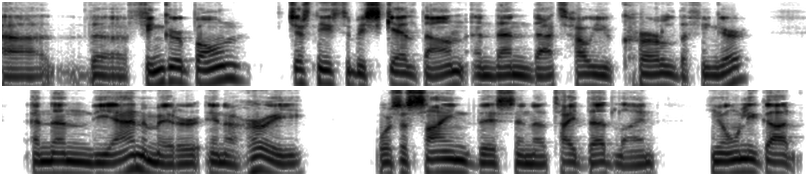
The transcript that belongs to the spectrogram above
uh, the finger bone just needs to be scaled down, and then that's how you curl the finger. And then the animator, in a hurry, was assigned this in a tight deadline. He only got,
